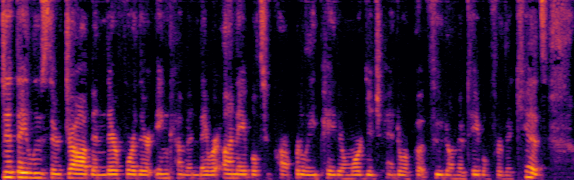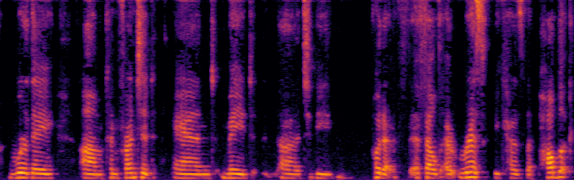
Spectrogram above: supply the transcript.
Did they lose their job and therefore their income and they were unable to properly pay their mortgage and or put food on their table for their kids? Were they um, confronted and made uh, to be put at, felt at risk because the public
